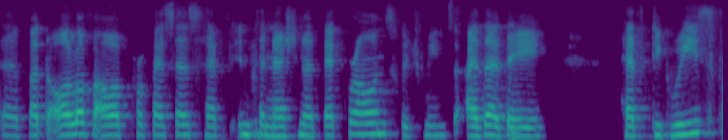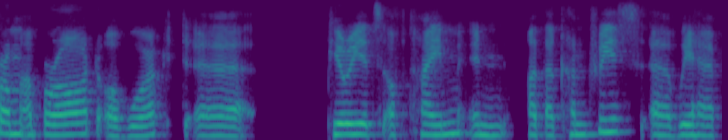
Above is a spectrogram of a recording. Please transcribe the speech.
uh, but all of our professors have international backgrounds, which means either they have degrees from abroad or worked uh, periods of time in other countries. Uh, we have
